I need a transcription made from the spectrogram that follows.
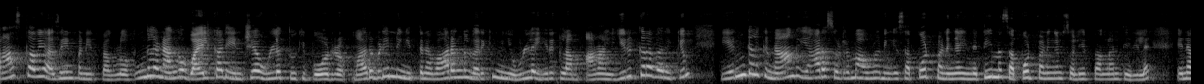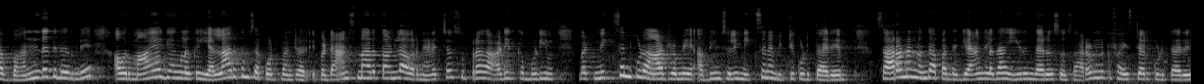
டாஸ்க்காகவே அசைன் பண்ணியிருப்பாங்களோ உங்களை நாங்கள் வைல்ட் கார்டு என்ட்ரியாக உள்ளே தூக்கி போடுறோம். மறுபடியும் நீங்கள் இத்தனை வாரங்கள் வரைக்கும் நீங்கள் உள்ளே இருக்கலாம். ஆனால் இருக்கிற வரைக்கும் எங்களுக்கு நாங்கள் யாரை சொல்கிறோமோ அவங்கள நீங்கள் சப்போர்ட் பண்ணுங்கள் இந்த டீமை சப்போர்ட் பண்ணுங்கன்னு சொல்லியிருப்பாங்களான்னு தெரியல. ஏன்னா வந்ததுலேருந்தே அவர் மாயா கேங்களுக்கு எல்லாருக்கும் சப்போர்ட் பண்ணுறாரு இப்போ டான்ஸ் மேரத்தானில் அவர் நினச்சா சூப்பராக ஆடி இருக்க முடியும். பட் நிக்சன் கூட ஆடுறோமே அப்படின்னு சொல்லி நிக்சனை விட்டு கொடுத்தாரு. சரவணன் வந்து அப்போ அந்த கேங்கில் தான் இருந்தார். ஸோ சரவணனுக்கு ஃபைவ் ஸ்டார் கொடுத்தாரு.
